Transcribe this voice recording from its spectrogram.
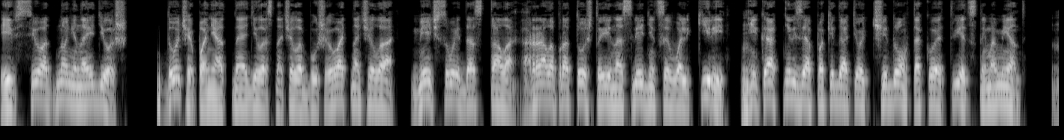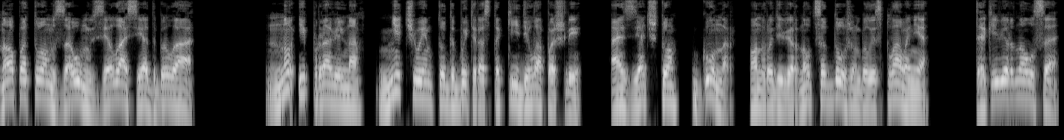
и все одно не найдешь. Доча, понятное дело, сначала бушевать начала, меч свой достала, орала про то, что ей наследнице Валькирий никак нельзя покидать отчий дом в такой ответственный момент. Но потом за ум взялась и отбыла. Ну и правильно, нечего им тут быть, раз такие дела пошли. А зять что? Гуннар, он вроде вернуться должен был из плавания. Так и вернулся.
